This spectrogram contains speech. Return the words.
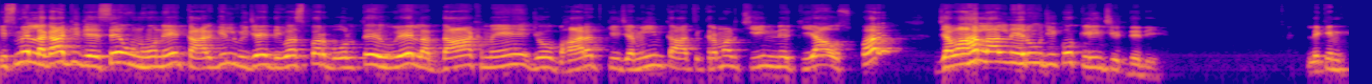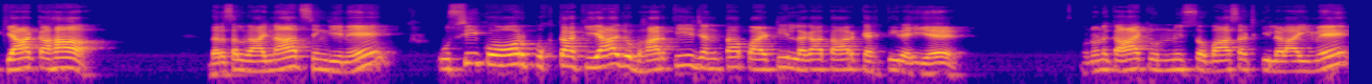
इसमें लगा कि जैसे उन्होंने कारगिल विजय दिवस पर बोलते हुए लद्दाख में जो भारत की ज़मीन का अतिक्रमण चीन ने किया, उस पर जवाहरलाल नेहरू जी को क्लीन चिट दे दी। लेकिन क्या कहा? दरअसल राजनाथ सिंह जी ने उसी को और पुख्ता किया जो भारतीय जनता पार्टी लगातार कहती रही है। उन्होंने कहा कि उन्नीस सौ बासठ की लड़ाई में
